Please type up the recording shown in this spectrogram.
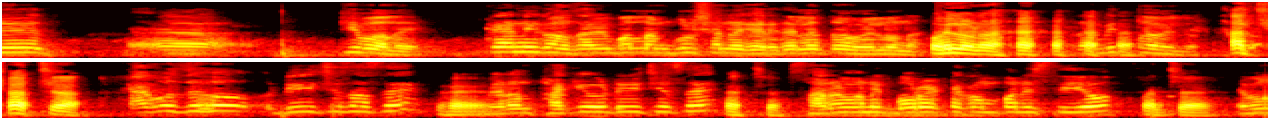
যে কি বলে? কেরানীগঞ্জ আমি বললাম গুলশানের গাড়ি তাহলে তো হইল না। হইল না। মিথ্যা হইল। আচ্ছা আচ্ছা। কাগজেও ডিএইচএস আছে হ্যাঁ। ম্যাডাম থাকেও ডিএইচএস আচ্ছা। স্যারও অনেক বড় একটা কোম্পানি সিও আচ্ছা। এবং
